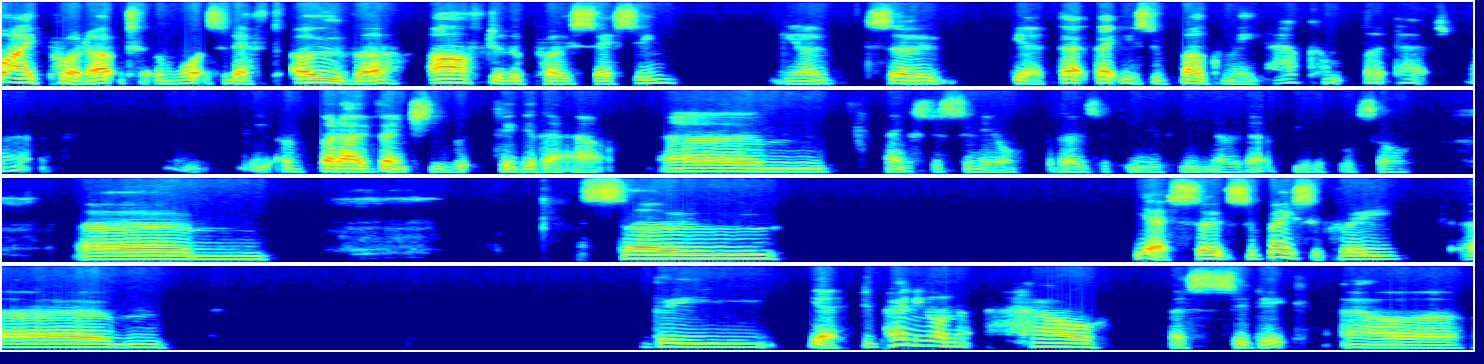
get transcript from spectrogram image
byproduct of what's left over after the processing, you know, so yeah, that, that used to bug me. How come, but that's, that, but I eventually figured that out. Um, thanks to Sunil, for those of you who know that beautiful soul. Um, so, yes, yeah, so, so basically, um, the, yeah, depending on how acidic our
